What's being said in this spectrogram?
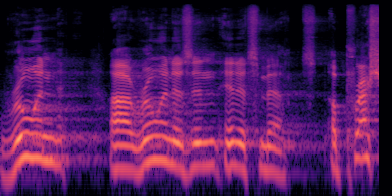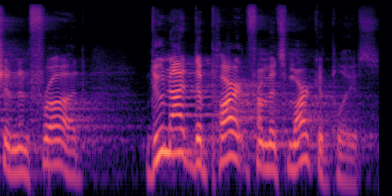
Ruin, uh, ruin is in, in its midst, oppression and fraud. Do not depart from its marketplace.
